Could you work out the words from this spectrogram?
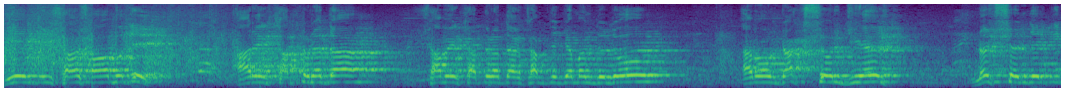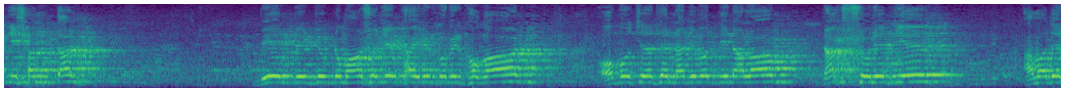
বিএনপির সহসভাপতি আরেক ছাত্রনেতা, সাবেক ছাত্রনেতা শামসুজ্জামান দুদুর এবং ডাকসুর জিএস নৈশ্বন্দের কৃতি সন্তান, বিএনপির যুগ্ম মহাসচিব খাইরুল কবির খোকন অবস্থিত আছেন নাজিমুদ্দিন আলম, ডাকসুরে জিএস, আমাদের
